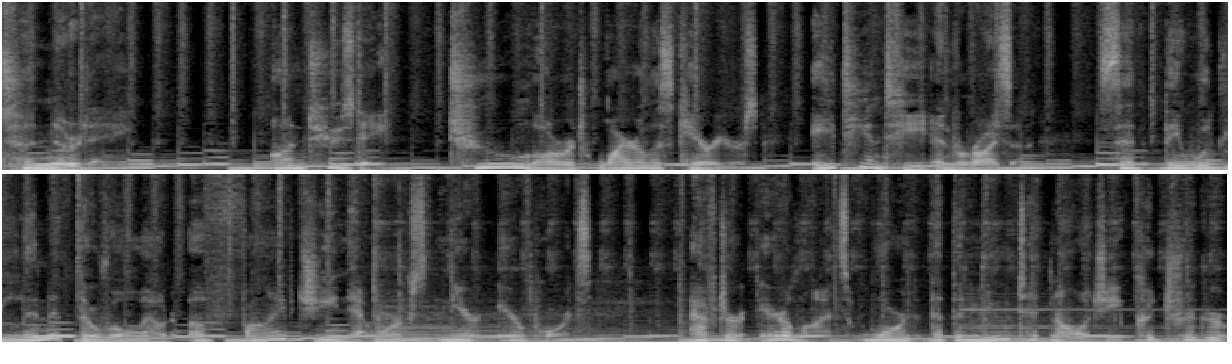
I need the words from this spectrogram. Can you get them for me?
to know today. On Tuesday, two large wireless carriers, AT&T and Verizon, said they would limit the rollout of 5G networks near airports after airlines warned that the new technology could trigger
